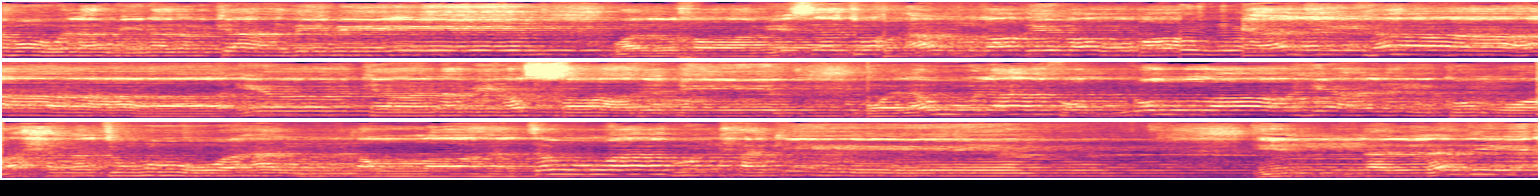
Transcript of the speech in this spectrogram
إنه لمن الكاذبين والخامسة أن غضب الله عليها إن كان من الصادقين ولولا فضل الله عليكم ورحمته وأن الله تواب حكيم إن الذين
